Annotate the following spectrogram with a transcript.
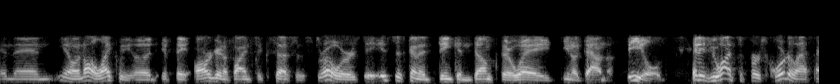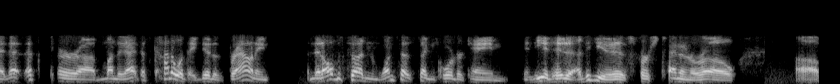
and then, you know, in all likelihood, if they are going to find success as throwers, it's just going to dink and dunk their way, you know, down the field. And if you watch the first quarter last night, that, that's or uh, Monday night, that's kind of what they did with Browning. And then all of a sudden, once that second quarter came, and he had hit it, I think he hit his first ten in a row. Uh,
